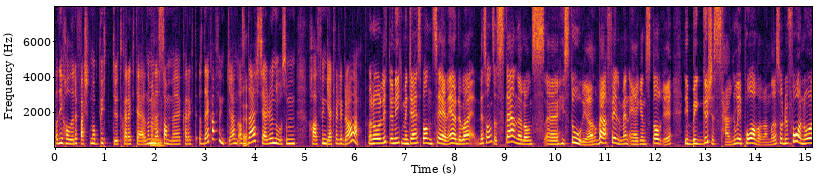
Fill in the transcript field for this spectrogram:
og de holder det ferskt med å bytte ut karakterene, men det er Mm. samme karakter. Altså, det kan funke. Altså, Ja. Der ser du noe som har fungert veldig bra, da. Og noe litt unikt med James Bond-serien er jo det bare Det er sånn som standalones eh, historier. Hver film er en egen story. De bygger ikke særlig på hverandre, så du får noe,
